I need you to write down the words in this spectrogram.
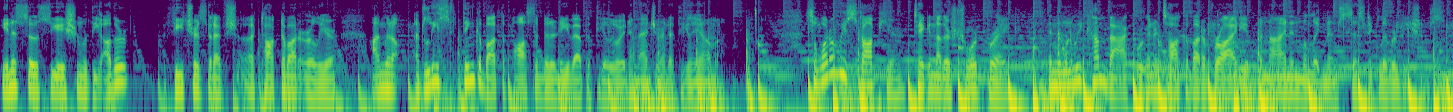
in association with the other features that I've sh- uh, talked about earlier, I'm going to at least think about the possibility of epithelioid hemangioendothelioma. So why don't we stop here, take another short break, and then when we come back, we're going to talk about a variety of benign and malignant cystic liver lesions.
